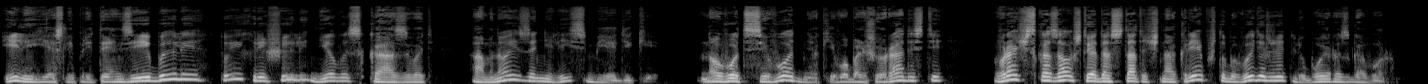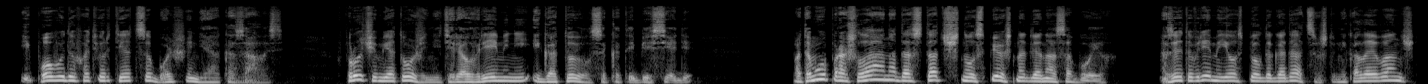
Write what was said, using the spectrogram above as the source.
Или, если претензии были, то их решили не высказывать, а мной занялись медики. Но вот сегодня, к его большой радости, Врач сказал, что я достаточно окреп, чтобы выдержать любой разговор. И поводов отвертеться больше не оказалось. Впрочем, я тоже не терял времени и готовился к этой беседе. Потому прошла она достаточно успешно для нас обоих. За это время я успел догадаться, что Николай Иванович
